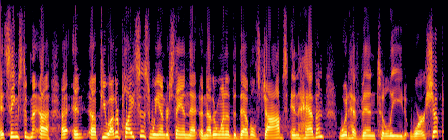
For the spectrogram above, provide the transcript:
It seems to, uh, uh, in a few other places, we understand that another one of the devil's jobs in heaven would have been to lead worship.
